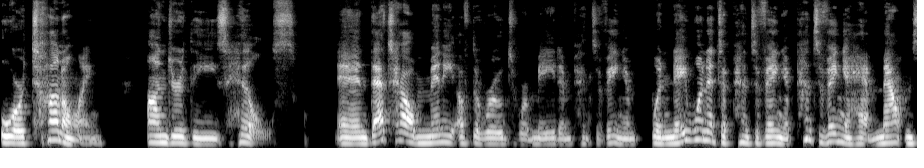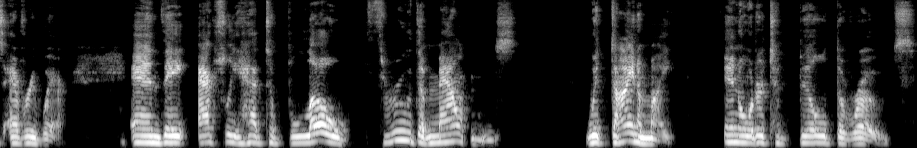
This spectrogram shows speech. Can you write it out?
or tunneling under these hills. And that's how many of the roads were made in Pennsylvania. When they went into Pennsylvania, Pennsylvania had mountains everywhere. And they actually had to blow through the mountains with dynamite in order to build the roads.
